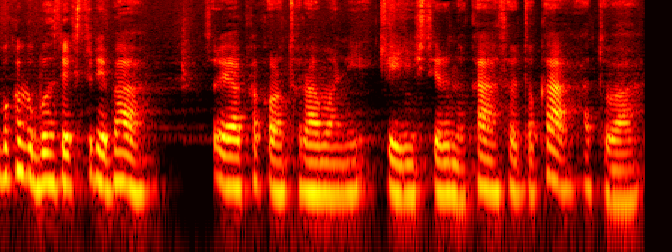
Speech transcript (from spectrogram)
僕が分析すれば、それは過去のトラウマに起因しているのか、それとか、あとは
